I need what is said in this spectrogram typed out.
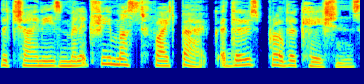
the Chinese military must fight back at those provocations.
